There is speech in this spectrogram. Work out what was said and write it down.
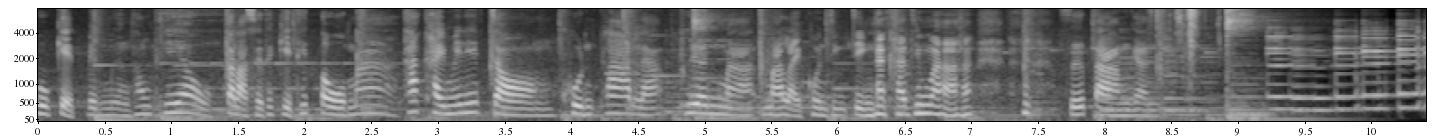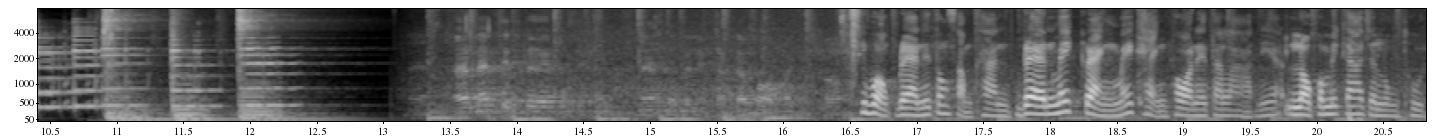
ภูเก็ตเป็นเมืองท่องเที่ยว ตลาดเศรษฐกิจที่โตมาก ถ้าใครไม่รีบจองคุณพลาดแล้ว เพื่อนมามาหลายคนจริง ๆนะคะที่มาซื้อตามกัน อันนั้นเซ็นเตอร์ให้ผมเลยนั่งลงไปเลยครับแล้วมองมาที่กล้องที่บอกแบรนด์นี่ต้องสำคัญ แบรนด์ไม่แกร่งไม่แข็งพอในตลาดเนี่ยเราก็ไม่กล้าจะลงทุน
